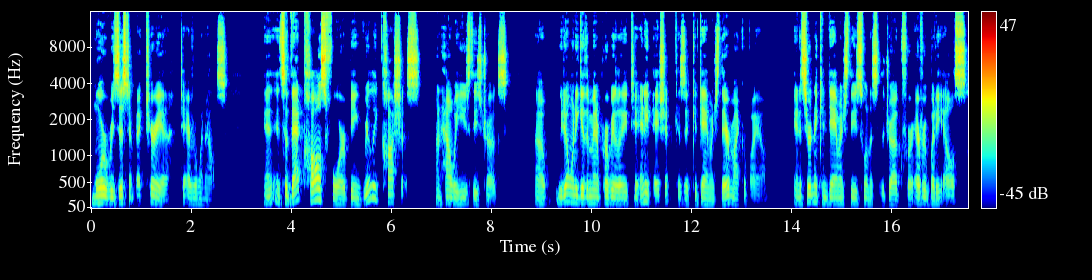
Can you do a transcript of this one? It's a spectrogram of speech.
more resistant bacteria to everyone else. And, and so that calls for being really cautious on how we use these drugs. Uh, we don't want to give them inappropriately to any patient because it could damage their microbiome. And it certainly can damage the usefulness of the drug for everybody else,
